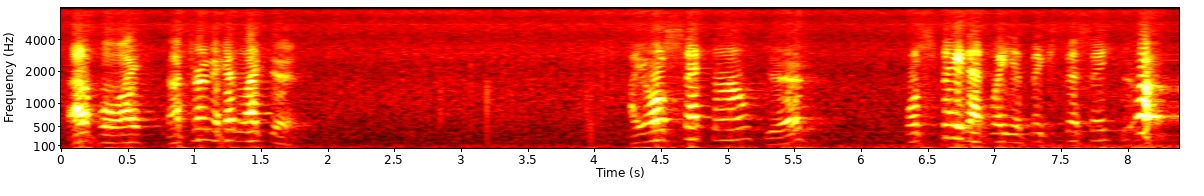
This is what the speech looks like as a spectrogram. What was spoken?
Atta boy. Now, turn the head like this. Are you all set now? Yes? Well, stay that way, you big sissy. Are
